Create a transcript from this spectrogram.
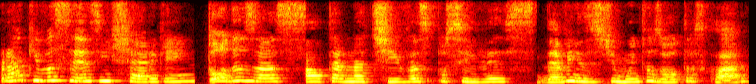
para que vocês enxerguem todas as alternativas possíveis. Devem existir muitas outras, claro,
